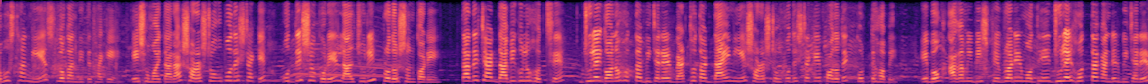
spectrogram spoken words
অবস্থান নিয়ে স্লোগান দিতে থাকে। এ সময় তারা স্বরাষ্ট্র উপদেষ্টাকে উদ্দেশ্য করে লালচুরি প্রদর্শন করে। তাদের চার দাবিগুলো হচ্ছে, জুলাই গণহত্যা বিচারের ব্যর্থতার দায় নিয়ে স্বরাষ্ট্র উপদেষ্টাকে পদত্যাগ করতে হবে এবং আগামী বিশ ফেব্রুয়ারির মধ্যে জুলাই হত্যাকাণ্ডের বিচারের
